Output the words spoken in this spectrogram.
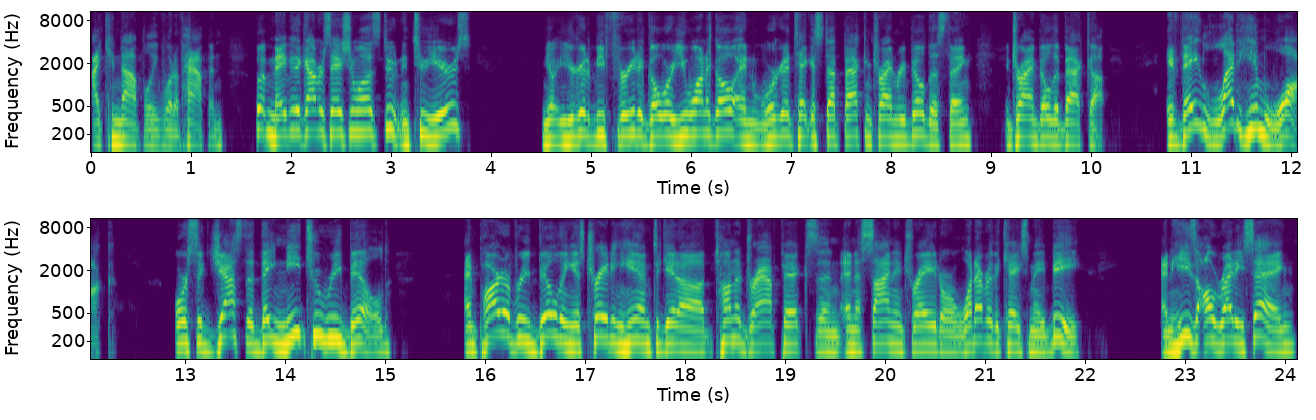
I cannot believe would have happened. But maybe the conversation was, dude, in two years, you know, you're going to be free to go where you want to go, and we're going to take a step back and try and rebuild this thing and try and build it back up. If they let him walk or suggest that they need to rebuild, and part of rebuilding is trading him to get a ton of draft picks and, and a sign and trade or whatever the case may be. And he's already saying,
